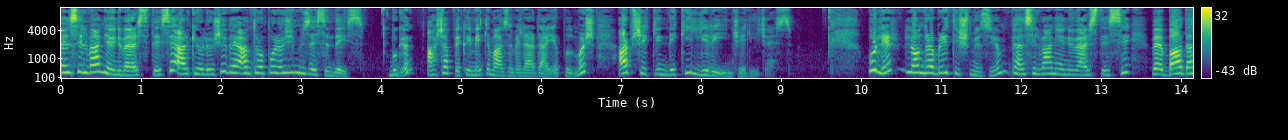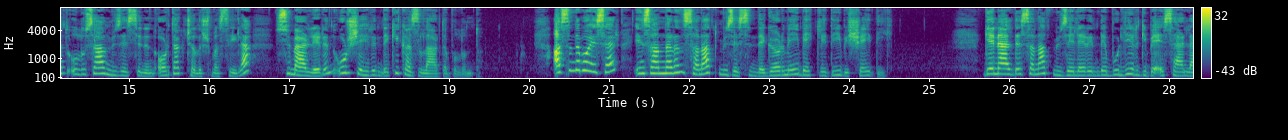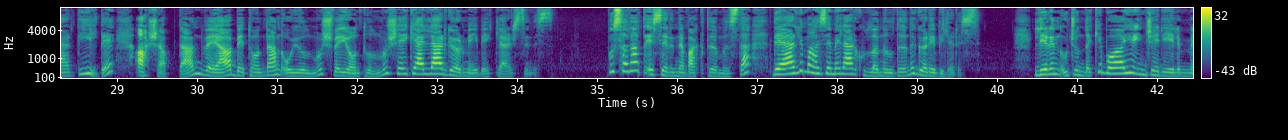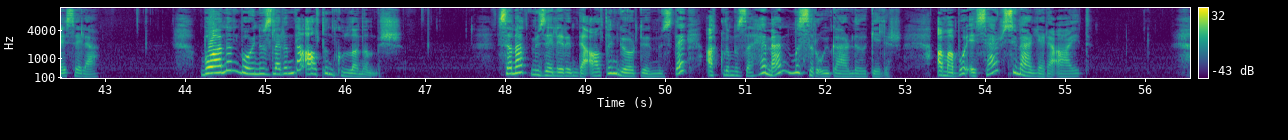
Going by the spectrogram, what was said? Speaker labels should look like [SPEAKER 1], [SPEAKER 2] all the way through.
[SPEAKER 1] Pensilvanya Üniversitesi Arkeoloji ve Antropoloji Müzesi'ndeyiz. Bugün ahşap ve kıymetli malzemelerden yapılmış harp şeklindeki liri inceleyeceğiz. Bu lir, Londra British Museum, Pensilvanya Üniversitesi ve Bağdat Ulusal Müzesi'nin ortak çalışmasıyla Sümerlerin Ur şehrindeki kazılarda bulundu. Aslında bu eser insanların sanat müzesinde görmeyi beklediği bir şey değil. Genelde sanat müzelerinde bu lir gibi eserler değil de ahşaptan veya betondan oyulmuş ve yontulmuş heykeller görmeyi beklersiniz. Bu sanat eserine baktığımızda değerli malzemeler kullanıldığını görebiliriz. Lirin ucundaki boğayı inceleyelim mesela. Boğanın boynuzlarında altın kullanılmış. Sanat müzelerinde altın gördüğümüzde aklımıza hemen Mısır uygarlığı gelir. Ama bu eser Sümerlere ait.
